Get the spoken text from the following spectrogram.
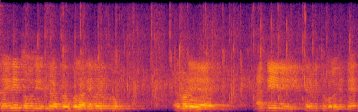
சைதை தொகுதியை திறந்த உங்கள் அனைவருக்கும் என்னுடைய நன்றியை தெரிவித்துக் கொள்கின்றேன்.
